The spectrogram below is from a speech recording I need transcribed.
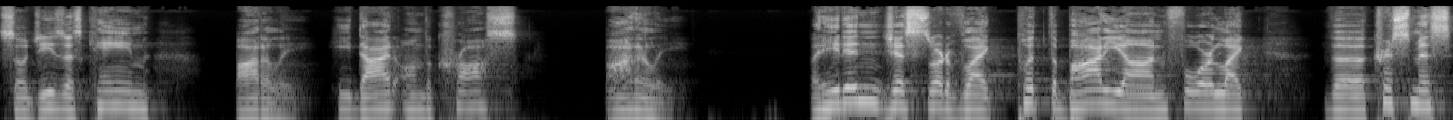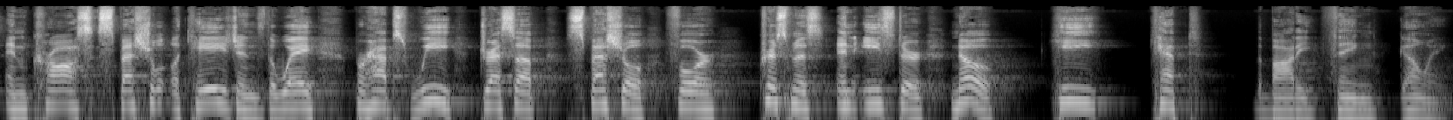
So Jesus came bodily. He died on the cross bodily. But he didn't just sort of like put the body on for like the Christmas and cross special occasions, the way perhaps we dress up special for Christmas and Easter. No, he kept the body thing going.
